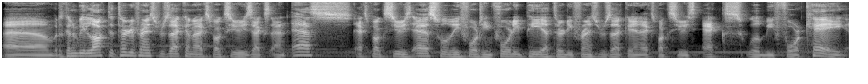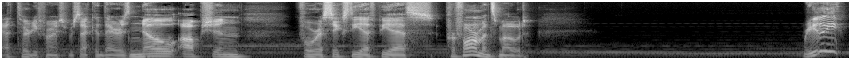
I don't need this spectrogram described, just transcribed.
Um, but it's going to be locked at 30 frames per second on Xbox Series X and S. Xbox Series S will be 1440p at 30 frames per second. Xbox Series X will be 4K at 30 frames per second. There is no option for a 60 FPS performance mode. Really?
